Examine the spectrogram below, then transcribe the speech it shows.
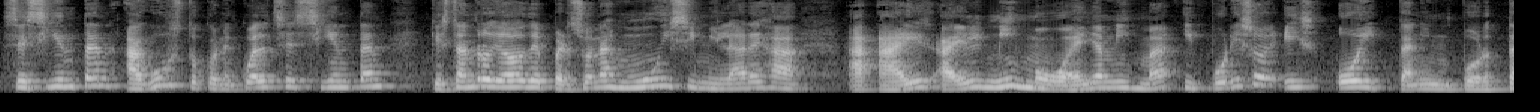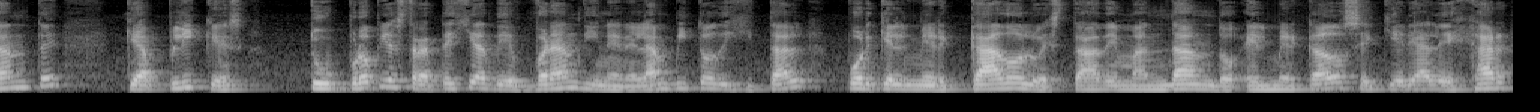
se sientan a gusto, con el cual se sientan que están rodeados de personas muy similares a, a, él, mismo o a ella misma y por eso es hoy tan importante que apliques tu propia estrategia de branding en el ámbito digital porque el mercado lo está demandando, el mercado se quiere alejar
